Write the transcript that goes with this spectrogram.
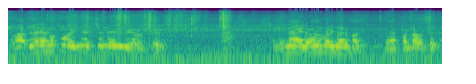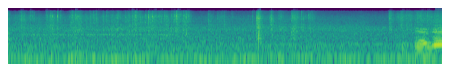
അപ്പോൾ അതുവരെ നമ്മൾ പൊഴിഞ്ഞ് വെച്ചിട്ടുണ്ടെങ്കിൽ വിയർപ്പ് വരും. അല്ലെങ്കിൽ നൈലോണിൽ പൊഴിഞ്ഞാലും മതി. പേപ്പറിന്റെ ആവശ്യമില്ല. കുട്ടികൾക്ക്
